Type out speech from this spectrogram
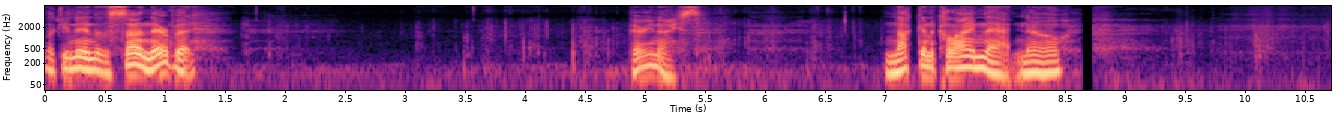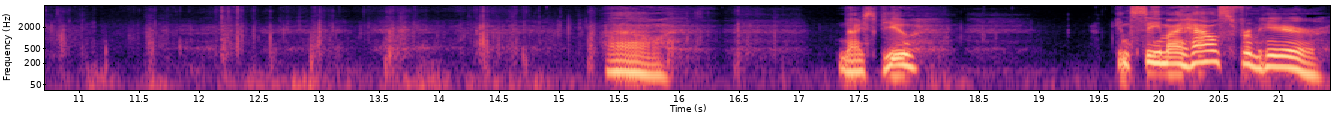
Looking into the sun there, but very nice. Not going to climb that, no. Wow. Nice view. Can see my house from here.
